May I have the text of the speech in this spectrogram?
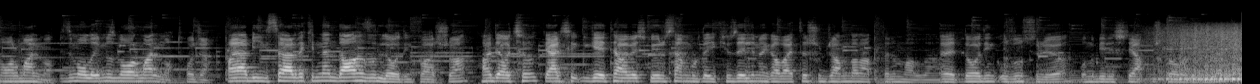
Normal mod. Bizim olayımız normal mod hocam. Bayağı bilgisayardakinden daha hızlı loading var şu an. Hadi açıl. Gerçek bir GTA 5 görürsem burada 250 MB'da şu camdan atlarım vallahi. Evet loading uzun sürüyor. Bunu bilinçli yapmış da olabilirler.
